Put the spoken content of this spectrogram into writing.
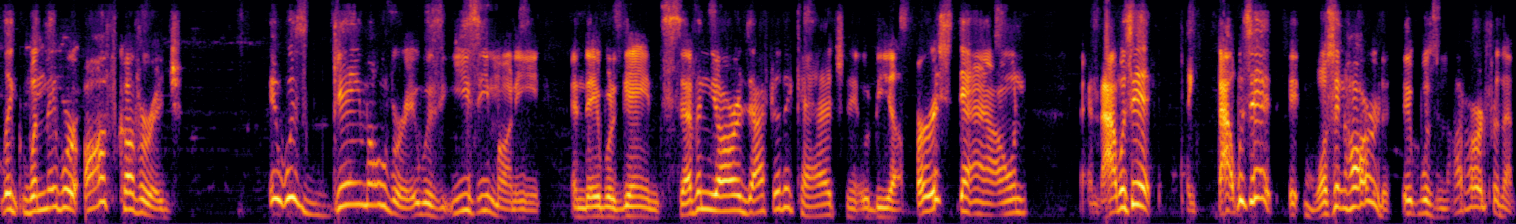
like when they were off coverage, it was game over. It was easy money, and they would gain seven yards after the catch, and it would be a first down, and that was it. Like that was it. It wasn't hard. It was not hard for them.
